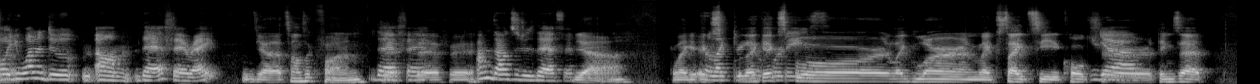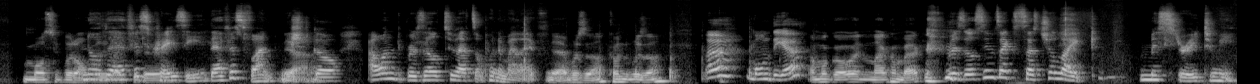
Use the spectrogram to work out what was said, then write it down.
Oh, you want to do um the FA, right? Yeah, that sounds like fun. The FA. The FA. I'm down to do the FA. Yeah. Like ex- like like or four days. explore, like learn, like sightsee culture, Yeah. things that most people don't. No, really the like F is crazy. The F is fun. We Yeah. should go. I wanted to Brazil too at some point in my life. Yeah, Brazil. Come to Brazil. Ah, bom dia. I'm gonna go and not come back. Brazil seems like such a like mystery to me.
